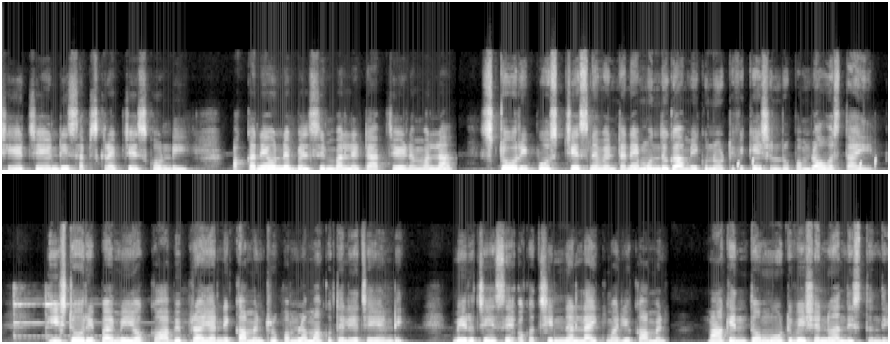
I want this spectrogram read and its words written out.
షేర్ చేయండి సబ్స్క్రైబ్ చేసుకోండి. పక్కనే ఉన్న బెల్ సింబల్ని ట్యాప్ చేయడం వల్ల స్టోరీ పోస్ట్ చేసిన వెంటనే ముందుగా మీకు నోటిఫికేషన్ రూపంలో వస్తాయి. ఈ స్టోరీపై మీ యొక్క అభిప్రాయాన్ని కామెంట్ రూపంలో మాకు తెలియజేయండి మీరు చేసే ఒక చిన్న లైక్ మరియు కామెంట్ మాకెంతో మోటివేషన్ను అందిస్తుంది.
